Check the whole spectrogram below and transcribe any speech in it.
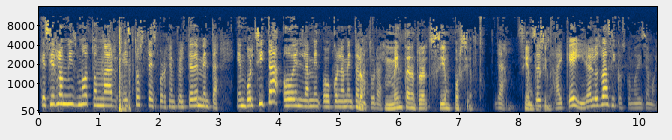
que si es lo mismo tomar estos tés, por ejemplo, el té de menta, ¿en bolsita o, en la, o con la menta no, natural? menta natural 100%. Ya. 100%. Entonces hay que ir a los básicos, como dice Moy.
